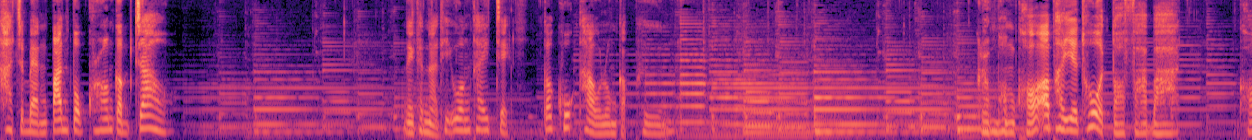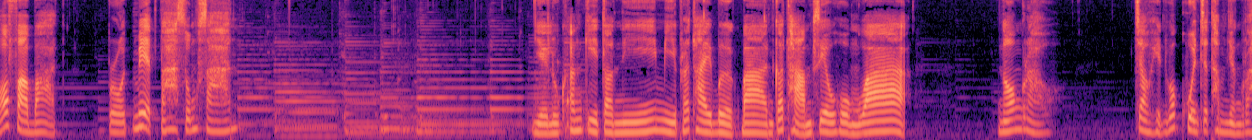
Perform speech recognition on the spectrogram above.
ข้าจะแบ่งปันปกครองกับเจ้า ในขณะที่อ้วงไทเจ็กก็คุกเข่าลงกับพื้น กระหม่อมขออภัยโทษต่อฟาบาท ขอฝ่าบาท โปรดเมตตาสงสาร เยลุกอังกีตอนนี้มีพระไทยเบิกบานก็ถามเซียวหงว่า น้องเรา เจ้าเห็นว่าควรจะทำอย่างไร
